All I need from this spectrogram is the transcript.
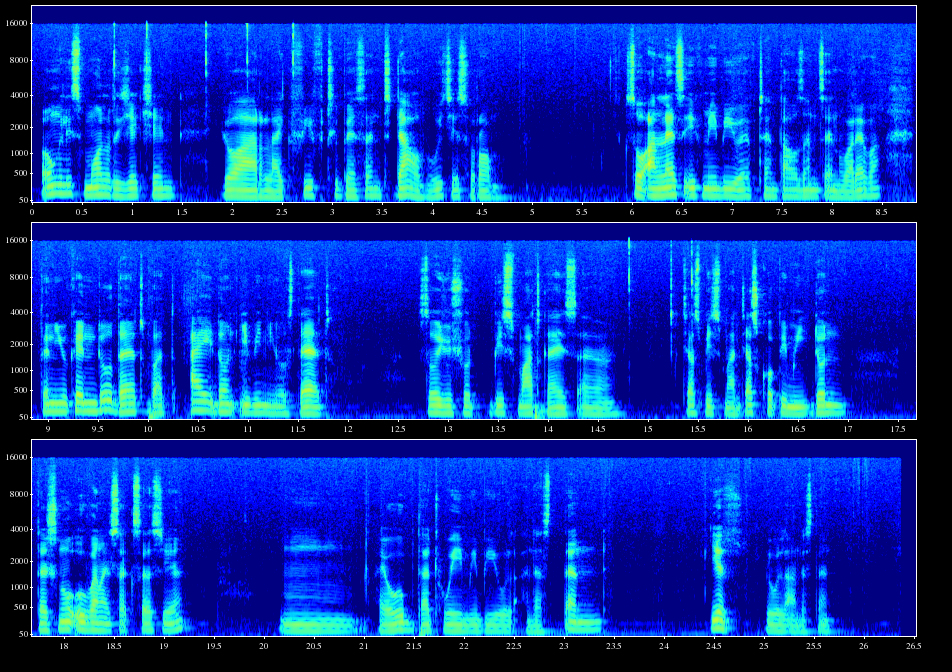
only small rejection. You are like 50 percent down which is wrong. So unless if maybe you have 10,000 and whatever then you can do that but i don't even use that. So you should be smart guys. Uh, just be smart. Just copy me. Don't there's no overnight success here. Mm, i hope that way maybe you will understand. Yes you will understand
